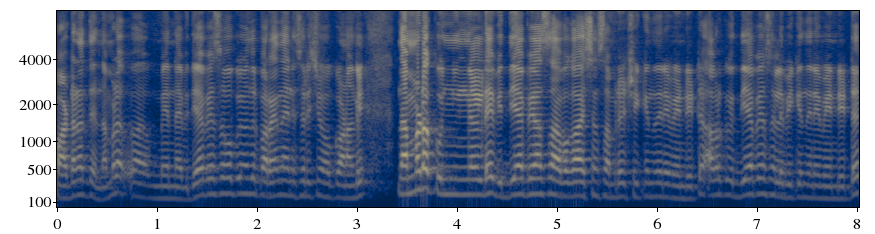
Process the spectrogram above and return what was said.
പഠനത്തെ നമ്മുടെ പിന്നെ വിദ്യാഭ്യാസ വകുപ്പ് മന്ത്രി പറയുന്ന അനുസരിച്ച് നോക്കുകയാണെങ്കിൽ നമ്മുടെ കുഞ്ഞുങ്ങളുടെ വിദ്യാഭ്യാസ അവകാശം സംരക്ഷിക്കുന്നതിന് വേണ്ടിയിട്ട് അവർക്ക് വിദ്യാഭ്യാസം ലഭിക്കുന്നതിന് വേണ്ടിയിട്ട്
